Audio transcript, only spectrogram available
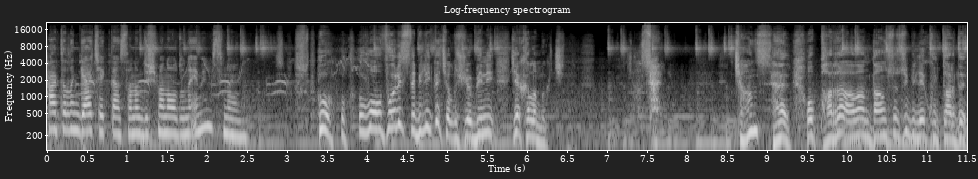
Kartal'ın gerçekten sana düşman olduğunu emin misin oğlum? O, o, o polisle birlikte çalışıyor beni yakalamak için. Cansel. Cansel. O para alan dansözü bile kurtardı.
